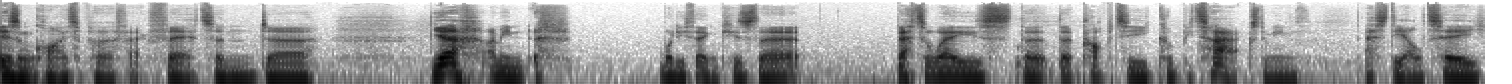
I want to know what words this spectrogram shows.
isn't quite a perfect fit. And uh, yeah, I mean, what do you think? Is there better ways that, that property could be taxed? I mean, SDLT,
